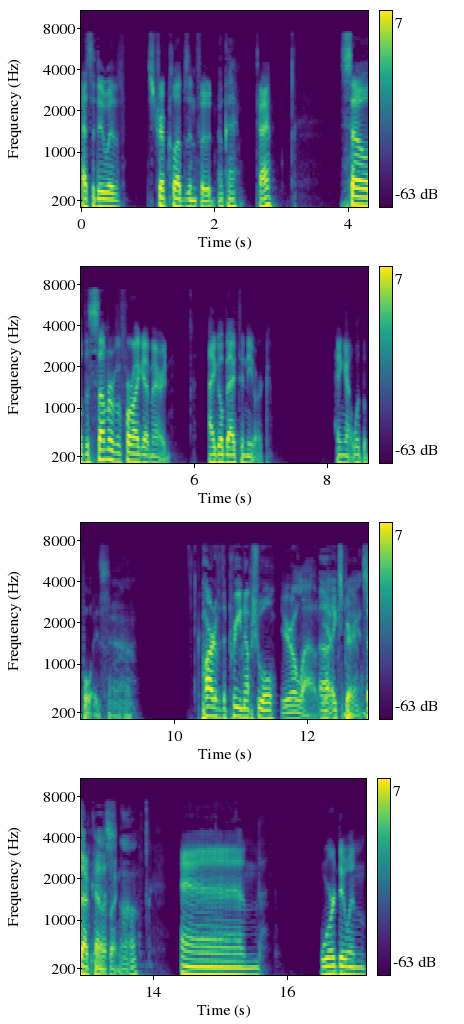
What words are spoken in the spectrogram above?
Has to do with strip clubs and food. Okay. Okay. So the summer before I got married, I go back to New York, hang out with the boys, Uh-huh. Part of the prenuptial You're allowed. uh, yeah. experience. That kind of thing. Uh-huh. and we're doing.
